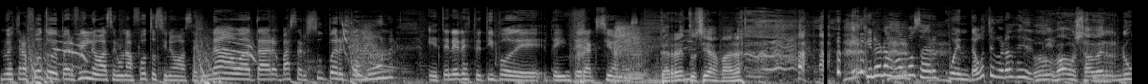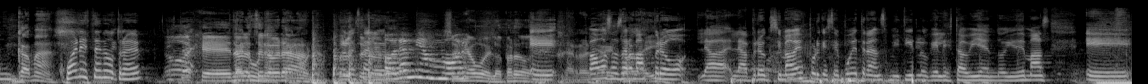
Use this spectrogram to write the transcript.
nuestra foto de perfil no va a ser una foto, sino va a ser un avatar. Va a ser súper común eh, tener este tipo de, de interacciones. Te reentusiasma, ¿no? Es que no nos vamos a dar cuenta. ¿Vos te acordás de...? No nos vamos a ver nunca más. Juan está en otra, ¿eh? No, es que no lo estoy logrando. una. No lo estoy Hola, logrando. Hola, mi amor. Soy mi abuelo, perdón. Eh, vamos a ser virtual más ahí. pro la, la próxima vez porque se puede transmitir lo que él está viendo y demás. Eh,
